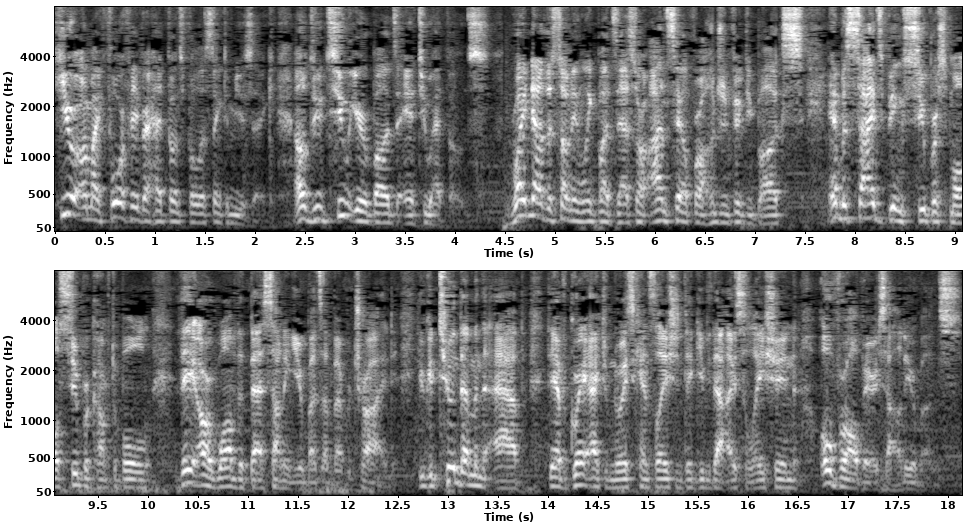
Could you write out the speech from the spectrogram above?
Here are my four favorite headphones for listening to music. I'll do two earbuds and two headphones. Right now, the Sony LinkBuds S are on sale for 150 bucks, and besides being super small, super comfortable, they are one of the best sounding earbuds I've ever tried. You can tune them in the app, they have great active noise cancellation to give you that isolation, overall very solid earbuds.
